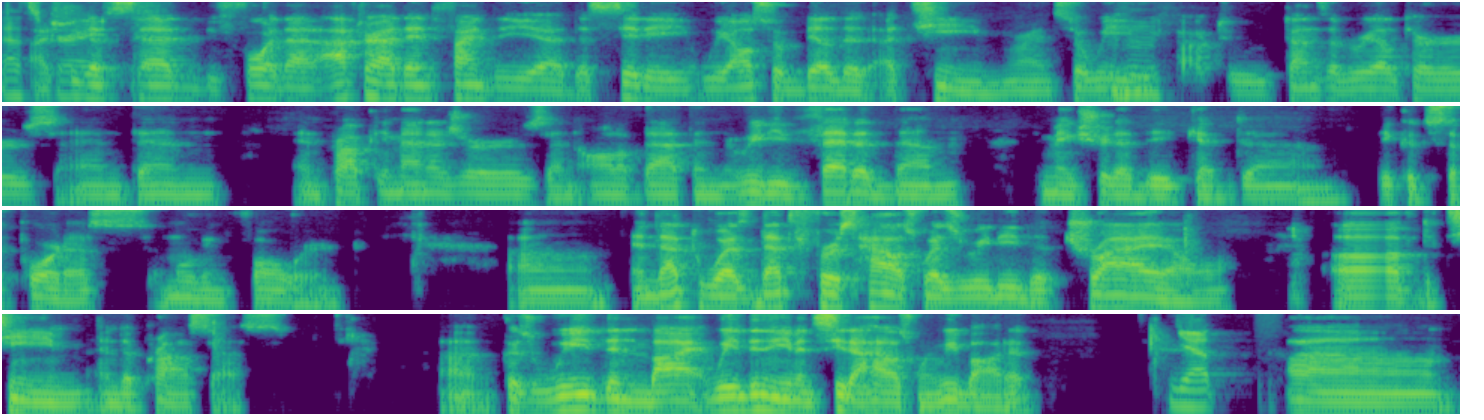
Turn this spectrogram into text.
That's I great. should have said before that. After identifying the uh, the city, we also built a, a team, right? So we, mm-hmm. talked to tons of realtors and then and property managers and all of that, and really vetted them to make sure that they could uh, they could support us moving forward. Um, and that was that first house was really the trial of the team and the process. Because uh, we didn't buy we didn't even see the house when we bought it. Yep. Um,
